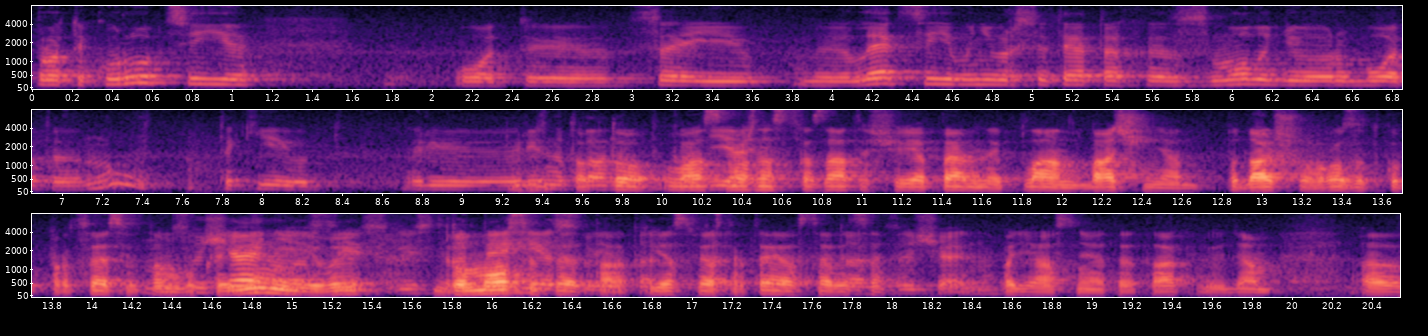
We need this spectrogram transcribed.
проти корупції. От, е, це і е, лекції в університетах з молоддю робота. Ну, такі от рі- Тобто у вас можна сказати, що є певний план бачення подальшого розвитку процесів там Ну, в Україні, і ви є доносите своя, так, так, є своя стратегія, все ви це звичайно. пояснюєте так людям. Е,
